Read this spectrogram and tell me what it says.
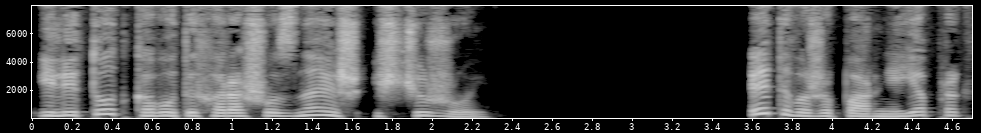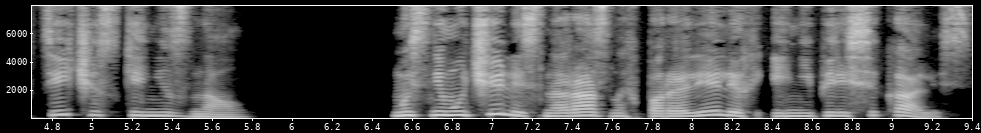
или тот, кого ты хорошо знаешь из чужой. Этого же парня я практически не знал. Мы с ним учились на разных параллелях и не пересекались.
